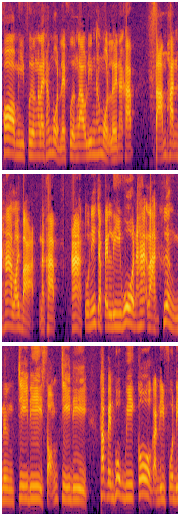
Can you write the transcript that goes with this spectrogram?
ข้อ มีเฟืองอะไรทั้งหมดเลย เฟืองราวลิ้นทั้งหมดเลยนะครับ 3,500 บาทนะครับ อ่า ตัวนี้จะเป็นรีโวนะฮะ รหัสเครื่อง 1GD 2GD ถ้าเป็นพวก Vigo กับ D4D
